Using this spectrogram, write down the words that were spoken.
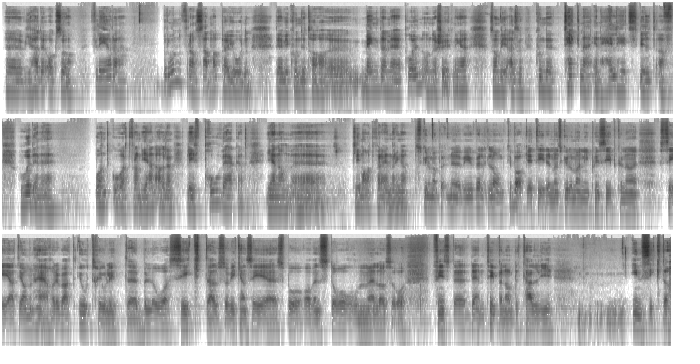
eh, vi hade också flera brunn från samma perioden där vi kunde ta uh, mängder med pollenundersökningar som vi alltså kunde teckna en helhetsbild av hur den här bondgård från järnåldern blev påverkad genom uh, klimatförändringar. Skulle man, nu är vi ju väldigt långt tillbaka i tiden, men skulle man i princip kunna se att ja men här har det varit otroligt eh, blåsigt, alltså vi kan se eh, spår av en storm eller så. Finns det den typen av detaljinsikter?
